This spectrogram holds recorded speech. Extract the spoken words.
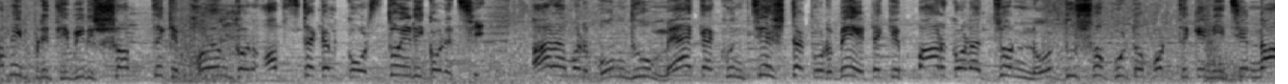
আমি পৃথিবীর সব থেকে ভয়ঙ্কর অবস্টাকল কোর্স তৈরি করেছি। আর আমার বন্ধু ম্যাক এখন চেষ্টা করবে এটাকে পার করার জন্য দুশো ফুট ওপর থেকে নিচে না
